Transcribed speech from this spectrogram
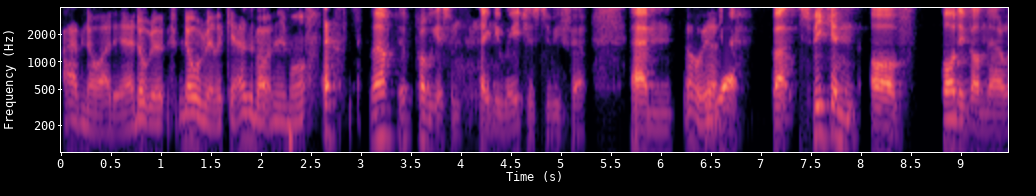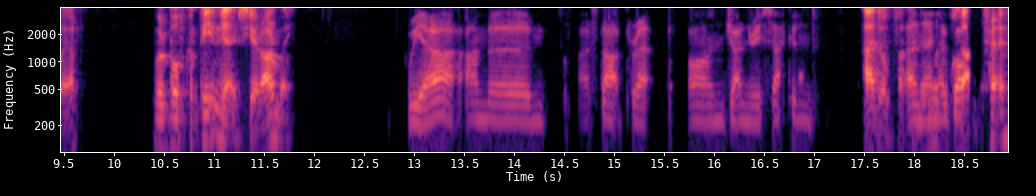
I have no idea. I don't. Really, no one really cares about him anymore. well, he'll probably get some tidy wages, to be fair. Um, oh yeah. Yeah. But speaking of bodybuilding earlier, we're both competing next year, aren't we? We are. I'm. Um, I start prep on January second. I don't fucking and then I've got prep.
